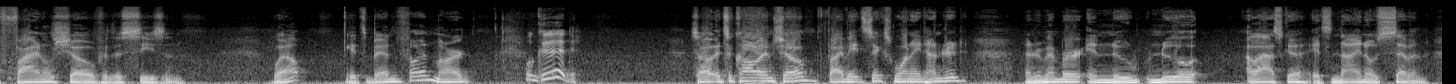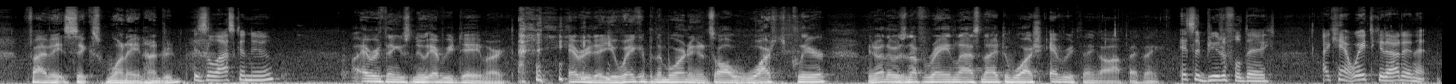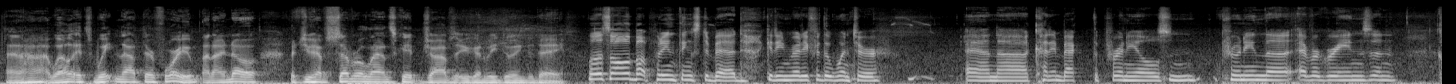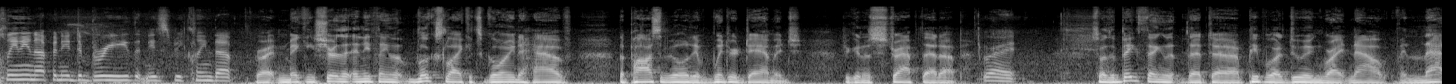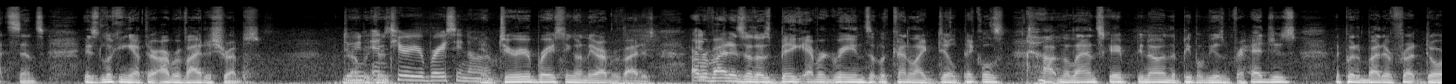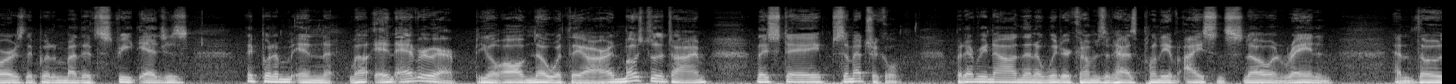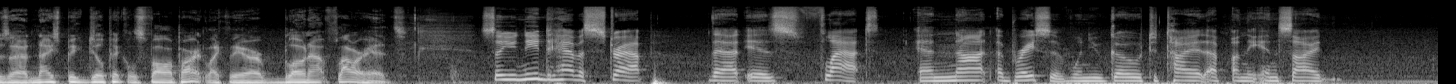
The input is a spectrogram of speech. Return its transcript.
our final show for this season. Well, it's been fun, Mark. Well, good. So it's a call-in show, 586-1800. And remember, in New, New Alaska, it's 907-586-1800. Is Alaska new? Everything is new every day, Mark. every day. You wake up in the morning and it's all washed clear. You know, there was enough rain last night to wash everything off, I think. It's a beautiful day. I can't wait to get out in it. Uh-huh. Well, it's waiting out there for you. And I know that you have several landscape jobs that you're going to be doing today. Well, it's all about putting things to bed, getting ready for the winter, and uh, cutting back the perennials and pruning the evergreens and cleaning up any debris that needs to be cleaned up. Right. And making sure that anything that looks like it's going to have the possibility of winter damage, you're going to strap that up. Right. So the big thing that, that uh, people are doing right now, in that sense, is looking at their arborvitae shrubs. You know, Doing interior bracing on interior bracing on the arborvitaes. Arborvitaes are those big evergreens that look kind of like dill pickles out in the landscape, you know, and the people use them for hedges. They put them by their front doors. They put them by the street edges. They put them in well in everywhere. You'll all know what they are, and most of the time, they stay symmetrical. But every now and then, a winter comes that has plenty of ice and snow and rain, and and those uh, nice big dill pickles fall apart like they are blown out flower heads. So you need to have a strap that is flat and not abrasive when you go to tie it up on the inside.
